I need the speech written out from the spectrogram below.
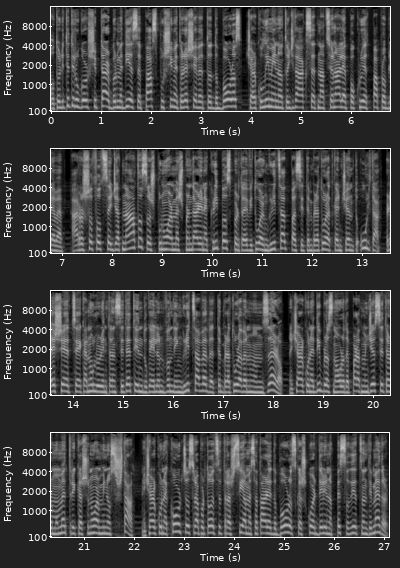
Autoriteti rrugor shqiptar bën me dije se pas pushimit të reshjeve të dëborës, qarkullimi në të gjitha akset nacionale po kryhet pa probleme. ARSH thotë se gjatë natës është punuar me shpërndarjen e kripës për të evituar ngricat pasi temperaturat kanë qenë të ulta. Reshjet që kanë ulur intensitetin duke i lënë vendin ngricave dhe temperaturave nën zero. Në qarkun e Dibrës në orët e para të mëngjesit termometri ka shënuar minus shtatë. Në qarkun e Korçës raportohet se trashësia mesatare e dëborës ka shkuar deri në pesëdhjetë centimetër.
